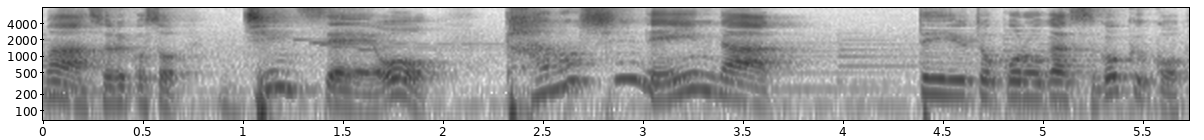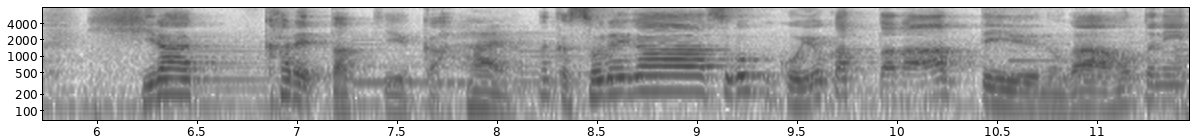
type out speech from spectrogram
まあそれこそ人生を楽しんでいいんだっていうところがすごくこう開かれたっていうか、はい。なんかそれがすごくこう良かったなっていうのが本当に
